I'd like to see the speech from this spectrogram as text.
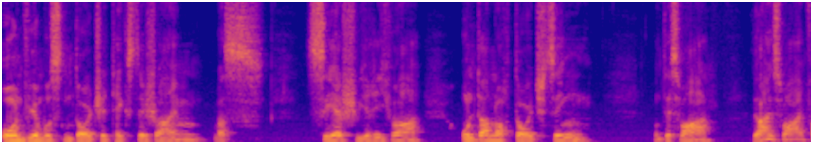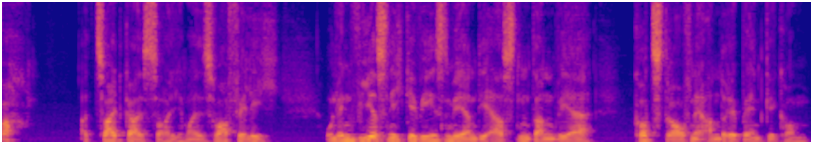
Und wir mussten deutsche Texte schreiben, was sehr schwierig war. Und dann noch Deutsch singen. Und das war, ja, es war einfach ein Zeitgeist, sage ich mal. Es war fällig. Und wenn wir es nicht gewesen wären, die Ersten, dann wäre kurz drauf eine andere Band gekommen.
